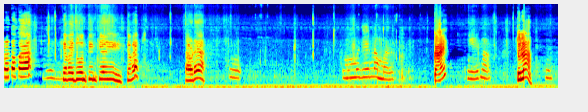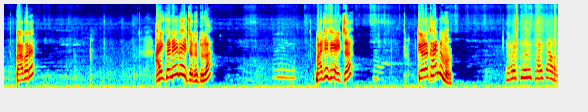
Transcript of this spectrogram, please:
पकडतो का? ते बाई दोन तीन केळी. ते बाई. सावड्या. मम्मा घे ना मला. काय? ना. तुला? का बरं? आई का नाही राहायचं का तुला? माझ्या का यायचं? केळं खाय ना मग. ते बाई केळी खायचं आहो.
